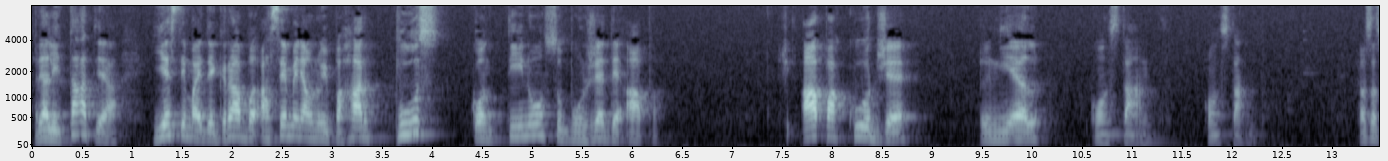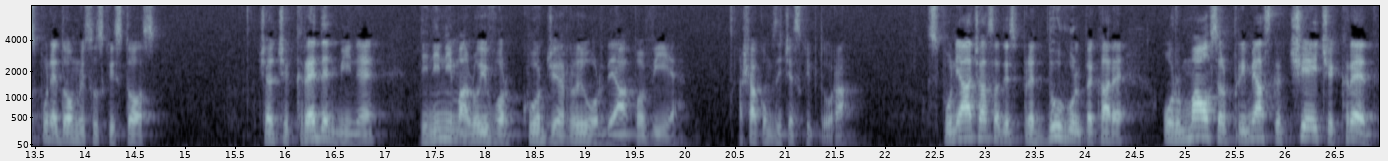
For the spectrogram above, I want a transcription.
Realitatea este mai degrabă asemenea unui pahar pus continuu sub un jet de apă. Și apa curge în el constant, constant. Și asta spune Domnul Iisus Hristos. Cel ce crede în mine, din inima lui vor curge râuri de apă vie. Așa cum zice Scriptura. Spunea aceasta despre Duhul pe care urmau să-l primească cei ce cred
